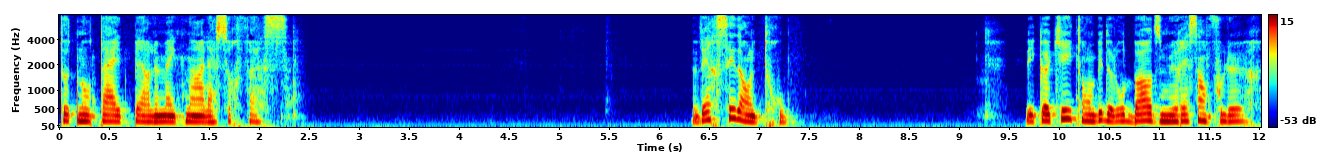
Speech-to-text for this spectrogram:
Toutes nos têtes perlent maintenant à la surface. Versé dans le trou. Les coquilles tombées de l'autre bord du muret sans foulure.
